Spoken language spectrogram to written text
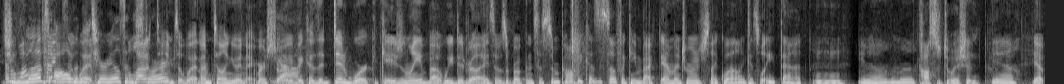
and she a lot of loves all the would. materials in a the lot of times it would. I'm telling you a nightmare story Yeah. because it did work occasionally, but we did realize it was a broken system, probably because the sofa came back damaged. And we're just like, well, I guess we'll eat that. Mm-hmm. You know, and the- cost of tuition yeah, yep.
